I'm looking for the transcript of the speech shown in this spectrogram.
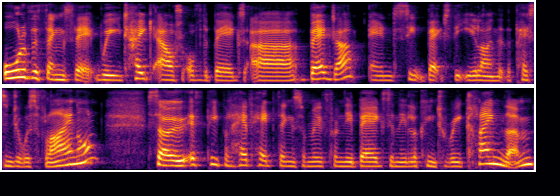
all of the things that we take out of the bags are bagged up and sent back to the airline that the passenger was flying on. So if people have had things removed from their bags and they're looking to reclaim them,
